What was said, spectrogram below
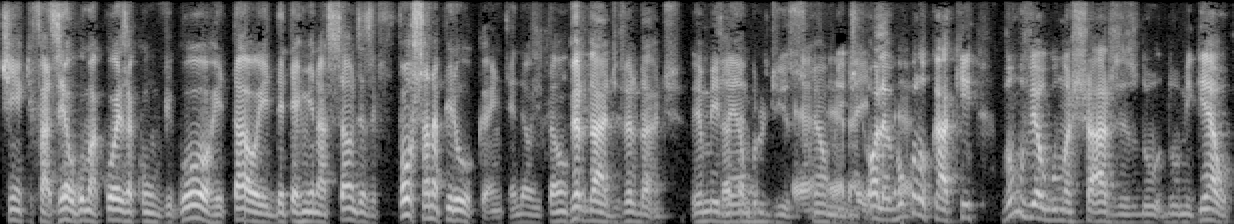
tinha que fazer alguma coisa com vigor e tal, e determinação, dizer, força na peruca, entendeu? Então. Verdade, verdade. Eu me exatamente. lembro disso, é, realmente. Isso, Olha, eu vou é. colocar aqui, vamos ver algumas charges do, do Miguel.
